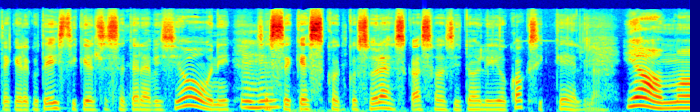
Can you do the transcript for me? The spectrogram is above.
tegelikult eestikeelsesse televisiooni mm, -hmm. sest see keskkond, kus sa üles kasvasid, oli ju kaksikkeelne. jaa, ma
